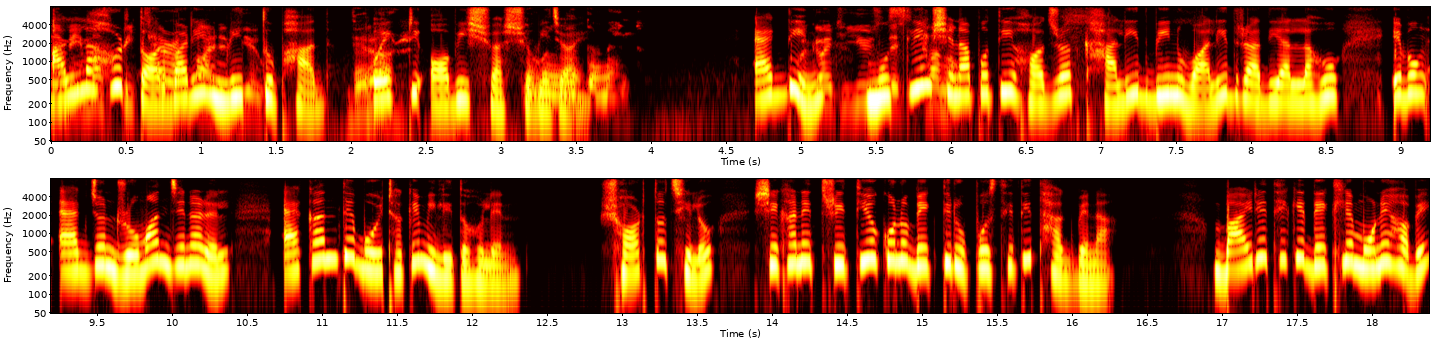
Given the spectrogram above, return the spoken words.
আল্লাহর তরবারির মৃত্যু ফাঁদ ও একটি অবিশ্বাস্য বিজয়। একদিন মুসলিম সেনাপতি হজরত খালিদ বিন ওয়ালিদ রাদিয়াল্লাহু এবং একজন রোমান জেনারেল একান্তে বৈঠকে মিলিত হলেন। শর্ত ছিল সেখানে তৃতীয় কোনো ব্যক্তির উপস্থিতি থাকবে না। বাইরে থেকে দেখলে মনে হবে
